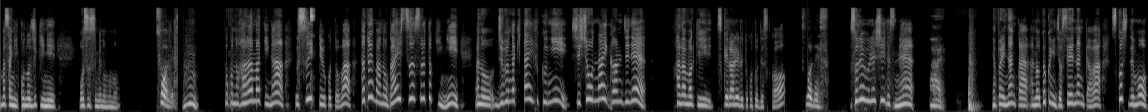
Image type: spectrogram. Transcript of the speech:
まさにこの時期におすすめのもの。そうです。うん。そこの腹巻きが薄いっていうことは、例えばあの外出するときに、あの自分が着たい服に支障ない感じで腹巻きつけられるってことですか？そうです。それ嬉しいですね。はい。やっぱりなんか、あの、特に女性なんかは少しでも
